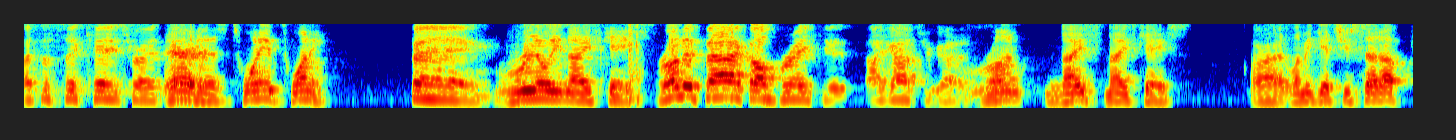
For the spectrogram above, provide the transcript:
That's a sick case right there. There it is. Twenty of twenty. Bang. Really nice case. Run it back. I'll break it. I got you guys. Run. Nice, nice case. All right, let me get you set up.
